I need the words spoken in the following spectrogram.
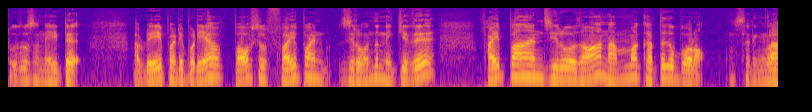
டூ தௌசண்ட் எயிட்டு அப்படியே படிப்படியாக பவர்ஷல் ஃபைவ் பாயிண்ட் ஜீரோ வந்து நிற்கிது ஃபைவ் பாயிண்ட் ஜீரோ தான் நம்ம கற்றுக்க போகிறோம் சரிங்களா?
